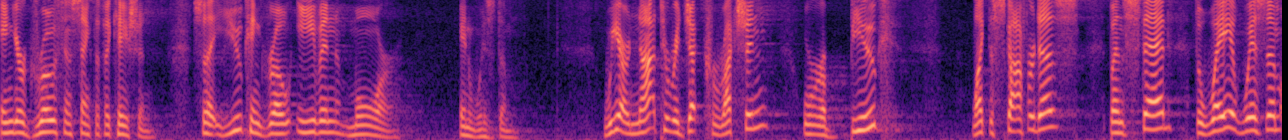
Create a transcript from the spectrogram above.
in your growth and sanctification, so that you can grow even more in wisdom. We are not to reject correction or rebuke like the scoffer does, but instead, the way of wisdom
